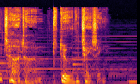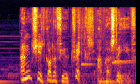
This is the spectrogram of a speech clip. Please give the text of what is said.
It's her turn to do the chasing. And she's got a few tricks up her sleeve.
